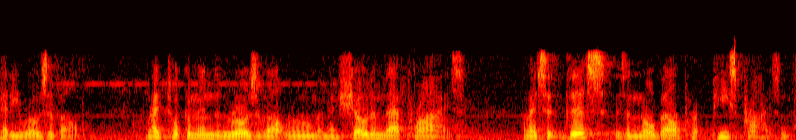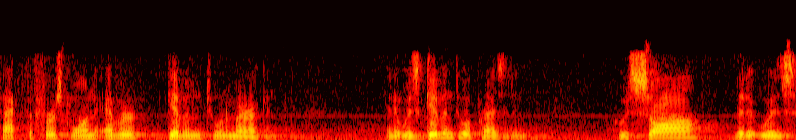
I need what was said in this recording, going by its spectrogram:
Teddy Roosevelt. And I took him into the Roosevelt room and I showed him that prize. And I said, this is a Nobel Peace Prize. In fact, the first one ever given to an American. And it was given to a president who saw that it was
